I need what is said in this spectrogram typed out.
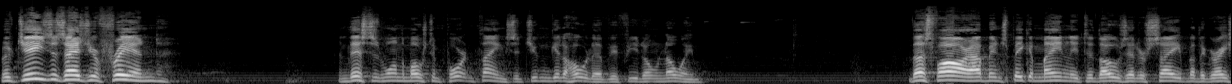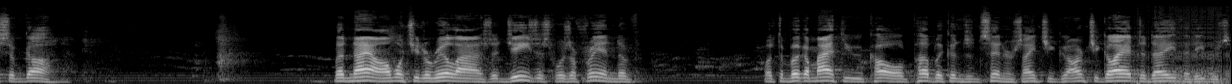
With Jesus as your friend, and this is one of the most important things that you can get a hold of if you don't know Him. Thus far, I've been speaking mainly to those that are saved by the grace of God. But now I want you to realize that Jesus was a friend of what the book of Matthew called publicans and sinners. Ain't you, aren't you glad today that he was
